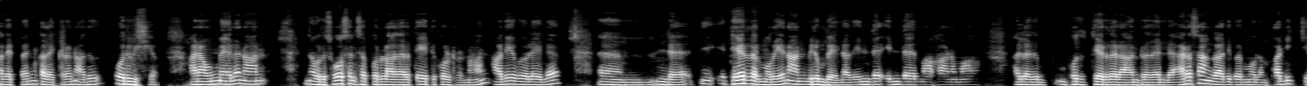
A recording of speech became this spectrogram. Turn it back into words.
கதைப்பேன் கதைக்கிறேன். அது ஒரு விஷயம். ஆனால் உண்மையில் நான் ஒரு சோசலிச பொருளாதாரத்தை ஏற்றுக்கொள்கிறேன் நான். அதே வேளையில் இந்த தேர்தல் முறையை நான் விரும்பவில்லை அது எந்த எந்த மாகாணமா அல்லது பொது தேர்தலான்றதல்ல. அரசாங்க அதிபர் மூலம் படித்து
